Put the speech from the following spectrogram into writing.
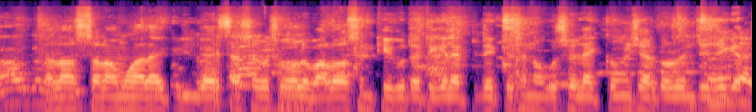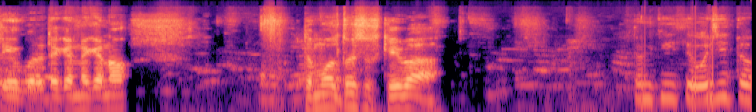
হ্যালো আসসালামু আলাইকুম গাইস আশা করি সকলে ভালো আছেন। কে কোথা থেকে লাইভটি দেখতেছেন অবশ্যই লাইক কমেন্ট শেয়ার করবেন। যে জায়গা থেকে করে থাকেন না কেন। তো মল তুই সুস্কে বা? তুমি কি ওই তো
